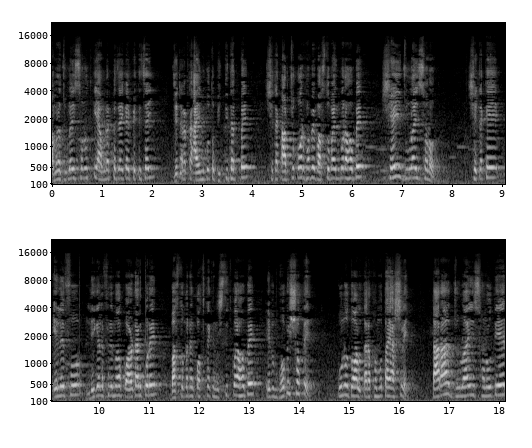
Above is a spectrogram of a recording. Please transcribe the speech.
আমরা জুলাই সনদকে আমরা একটা জায়গায় পেতে চাই যেটার একটা আইনগত ভিত্তি থাকবে, সেটা কার্যকরভাবে বাস্তবায়ন করা হবে। সেই জুলাই সনদ, সেটাকে এলএফও, লিগ্যাল ফ্রেমওয়ার্ক অর্ডার করে বাস্তবায়নের পথটাকে নিশ্চিত করা হবে এবং ভবিষ্যতে কোনো দল তারা ক্ষমতায় আসলে তারা জুলাই সনদের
